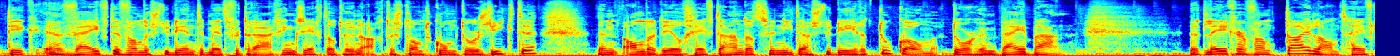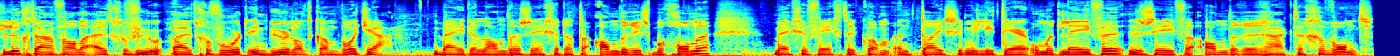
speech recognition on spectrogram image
Dik een vijfde van de studenten met vertraging zegt dat hun achterstand komt door ziekte. Een ander deel geeft aan dat ze niet aan studeren toekomen door hun bijbaan. Het leger van Thailand heeft luchtaanvallen uitgevoerd in buurland Cambodja. Beide landen zeggen dat de ander is begonnen. Bij gevechten kwam een Thaise militair om het leven. Zeven anderen raakten gewond.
